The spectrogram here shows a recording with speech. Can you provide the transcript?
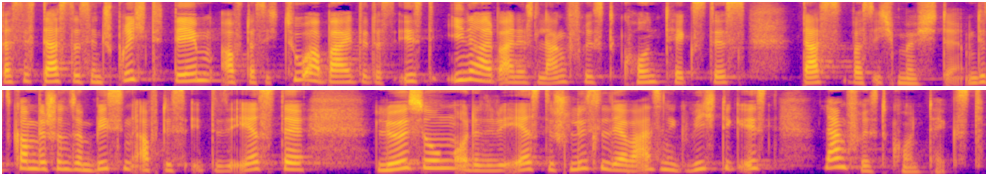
Das ist das, das entspricht dem, auf das ich zuarbeite. Das ist innerhalb eines Langfristkontextes das, was ich möchte. Und jetzt kommen wir schon so ein bisschen auf das, das erste Lösung oder der erste Schlüssel, der wahnsinnig wichtig ist. Langfristkontext.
